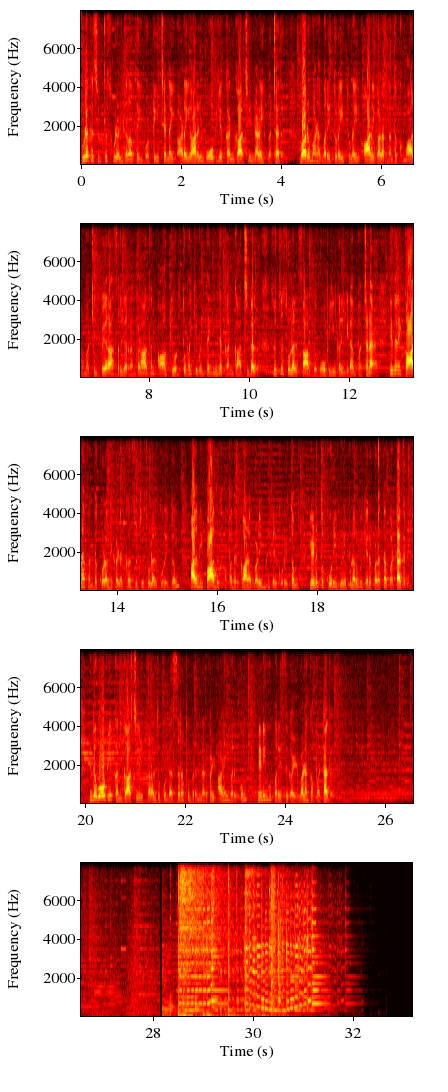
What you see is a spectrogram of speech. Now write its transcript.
உலக சுற்றுச்சூழல் தினத்தை ஒட்டி சென்னை அடையாறில் ஓவிய கண்காட்சி நடைபெற்றது. வருமான வரித்துறை துணை ஆணையாளர் நந்தகுமார் மற்றும் பேராசிரியர் ரங்கநாதன் ஆகியோர் துவக்கி வைத்த இந்த கண்காட்சிகள் சுற்றுச்சூழல் சார்ந்த ஓவியங்கள் இடம்பெற்றன. இதனை காண வந்த குழந்தைகளுக்கு சுற்றுச்சூழல் குறித்தும் அதனை பாதுகாப்பதற்கான வழிமுறைகள் குறித்தும் எடுத்துக் கூறி விழிப்புணர்வு ஏற்படுத்தப்பட்டது. இந்த ஓவிய கண்காட்சியில் கலந்து கொண்ட சிறப்பு விருந்தினர்கள் அனைவருக்கும் நினைவு பரிசுகள் வழங்கப்பட்டது.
